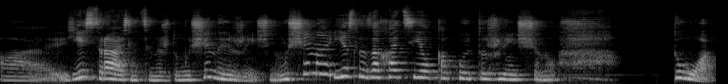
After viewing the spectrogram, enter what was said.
А, есть разница между мужчиной и женщиной. Мужчина, если захотел какую-то женщину, то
